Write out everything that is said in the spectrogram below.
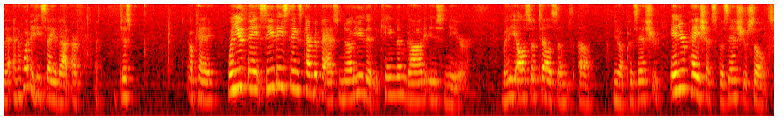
that, and what did he say about our, just, okay, when you see these things come to pass, know you that the kingdom of God is near. But he also tells them, uh, you know, possess your, in your patience, possess your souls.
